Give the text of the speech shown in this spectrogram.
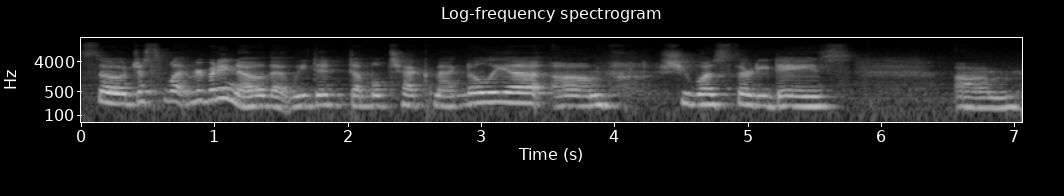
So just to let everybody know that we did double check Magnolia. Um, she was 30 days um,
